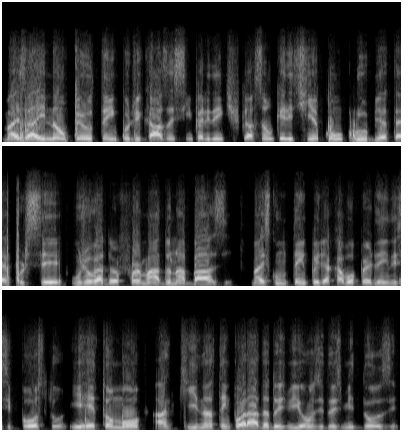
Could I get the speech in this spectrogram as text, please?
mas aí não pelo tempo de casa, e sim pela identificação que ele tinha com o clube, até por ser um jogador formado na base. Mas com o tempo ele acabou perdendo esse posto e retomou aqui na temporada 2011 e 2012.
